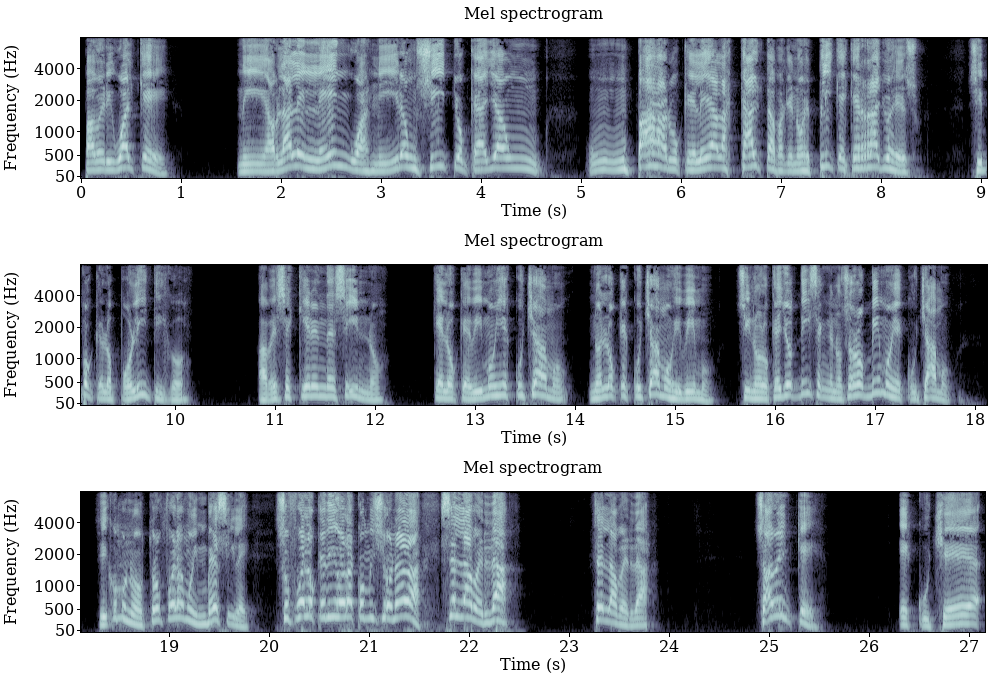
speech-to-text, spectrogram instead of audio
para averiguar qué ni hablar en lenguas, ni ir a un sitio que haya un, un, pájaro que lea las cartas para que nos explique qué rayo es eso. Sí, porque los políticos a veces quieren decirnos que lo que vimos y escuchamos no es lo que escuchamos y vimos, sino lo que ellos dicen que nosotros vimos y escuchamos. Sí, como nosotros fuéramos imbéciles. Eso fue lo que dijo la comisionada. Esa es la verdad. Esa es la verdad. ¿Saben qué? Escuché a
